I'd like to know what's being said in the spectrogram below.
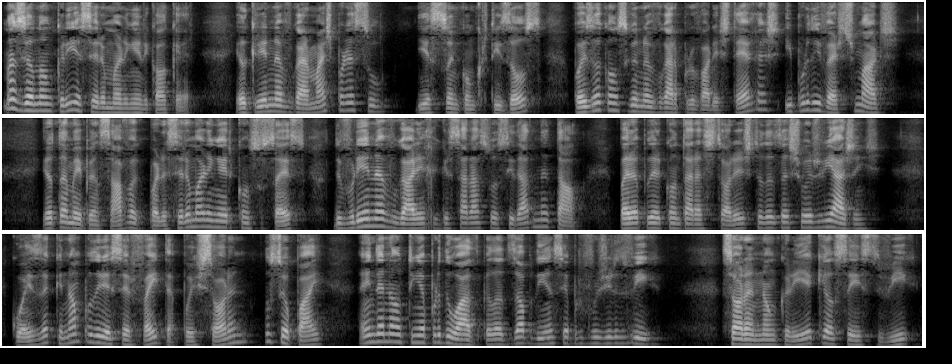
Mas ele não queria ser um marinheiro qualquer. Ele queria navegar mais para sul, e esse sonho concretizou-se, pois ele conseguiu navegar por várias terras e por diversos mares. Ele também pensava que para ser um marinheiro com sucesso, deveria navegar e regressar à sua cidade natal, para poder contar as histórias de todas as suas viagens. Coisa que não poderia ser feita, pois Soren, o seu pai, ainda não o tinha perdoado pela desobediência por fugir de Vig. Soren não queria que ele saísse de Vig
